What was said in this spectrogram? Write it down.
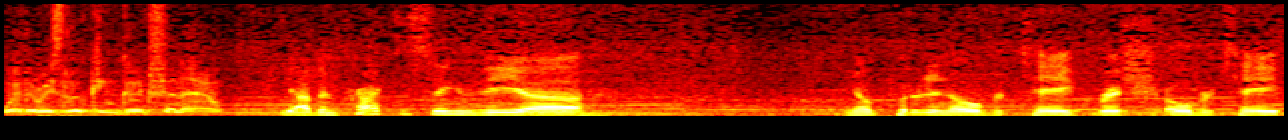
Weather is looking good for now. Yeah, I've been practicing the, uh, you know, put it in overtake, rich overtake.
